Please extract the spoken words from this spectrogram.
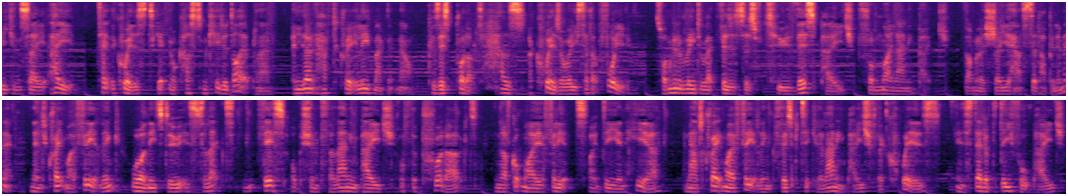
we can say, hey, take the quiz to get your custom keto diet plan and you don't have to create a lead magnet now because this product has a quiz already set up for you. So I'm going to redirect visitors to this page from my landing page. I'm going to show you how to set up in a minute. And then to create my affiliate link, all I need to do is select this option for the landing page of the product. And I've got my affiliate ID in here. And now to create my affiliate link for this particular landing page for the quiz, instead of the default page,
